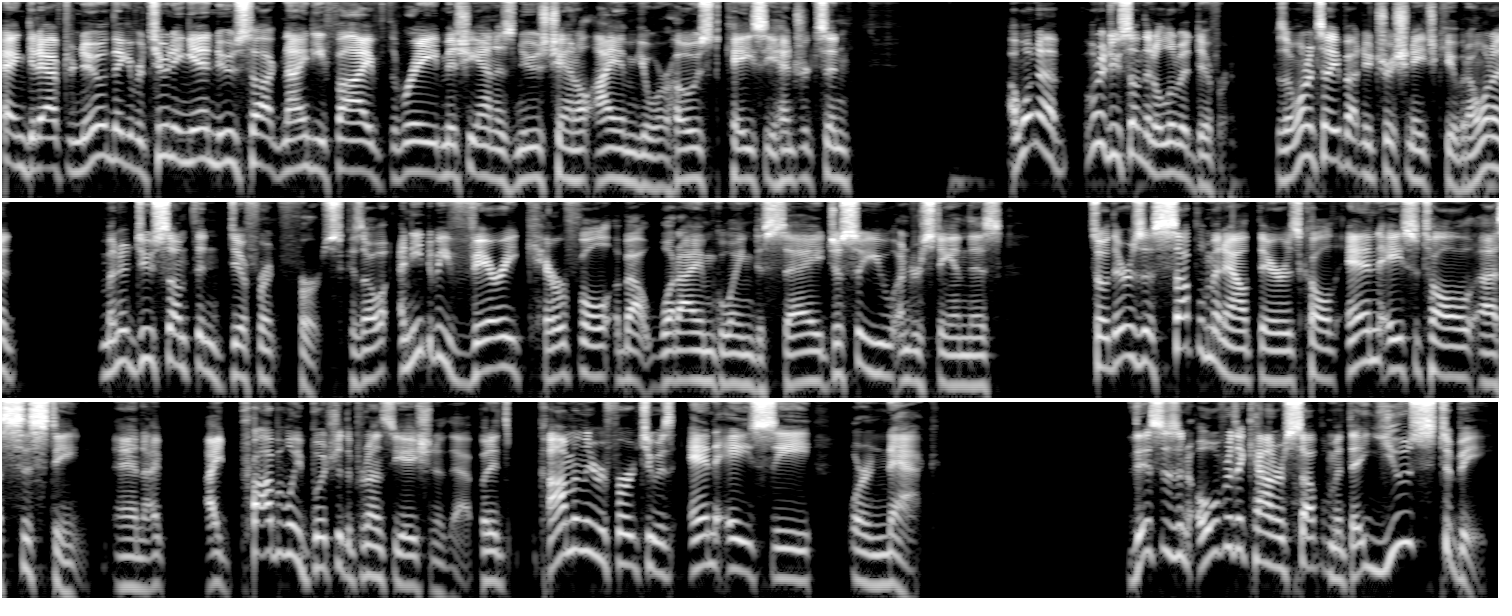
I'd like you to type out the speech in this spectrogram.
And good afternoon. Thank you for tuning in. News Talk 95.3, Michiana's news channel. I am your host, Casey Hendrickson. I want to I want to do something a little bit different because I want to tell you about Nutrition HQ, but I want to I'm going to do something different first because I, I need to be very careful about what I am going to say, just so you understand this. So there's a supplement out there. It's called N-acetyl uh, cysteine, and I I probably butchered the pronunciation of that, but it's commonly referred to as NAC or NAC. This is an over the counter supplement that used to be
